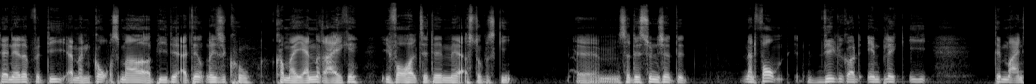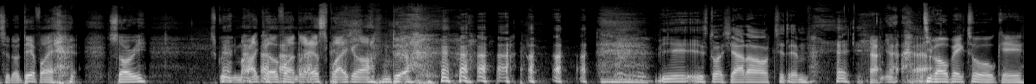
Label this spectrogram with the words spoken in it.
Det er netop fordi, at man går så meget op i det, at den risiko kommer i anden række i forhold til det med at stå på ski. Øhm, så det synes jeg, det, man får et virkelig godt indblik i det mindset, og derfor er jeg, sorry, skulle egentlig meget glad for, at Andreas sprækker armen der. Vi er et stort shout-out til dem. ja. ja. De var jo begge to okay, øh,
